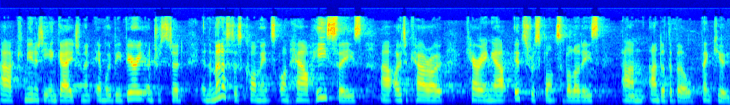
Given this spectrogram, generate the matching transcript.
uh, community engagement and we'd be very interested in the Minister's comments on how he sees uh, Otakaro carrying out its responsibilities um, under the bill. Thank you.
